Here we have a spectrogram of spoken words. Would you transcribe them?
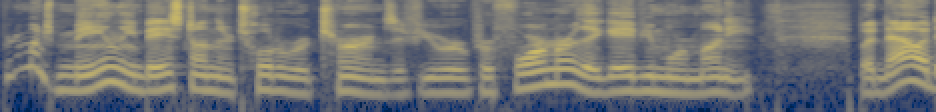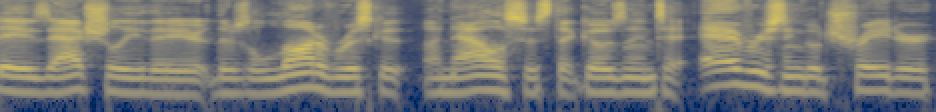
pretty much mainly based on their total returns. If you were a performer, they gave you more money. But nowadays, actually, they, there's a lot of risk analysis that goes into every single trader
